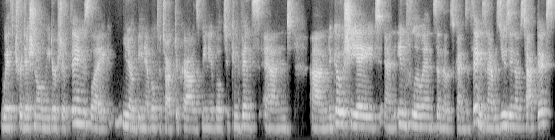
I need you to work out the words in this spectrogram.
with traditional leadership things like, you know, being able to talk to crowds, being able to convince and um, negotiate and influence and those kinds of things. And I was using those tactics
